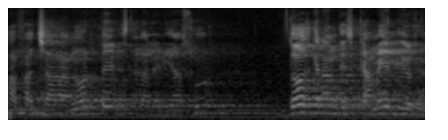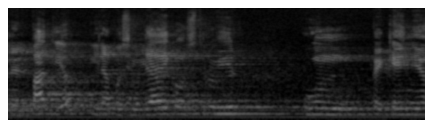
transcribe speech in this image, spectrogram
a fachada norte, esta galería sur, dos grandes camelios en el patio y la posibilidad de construir un pequeño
